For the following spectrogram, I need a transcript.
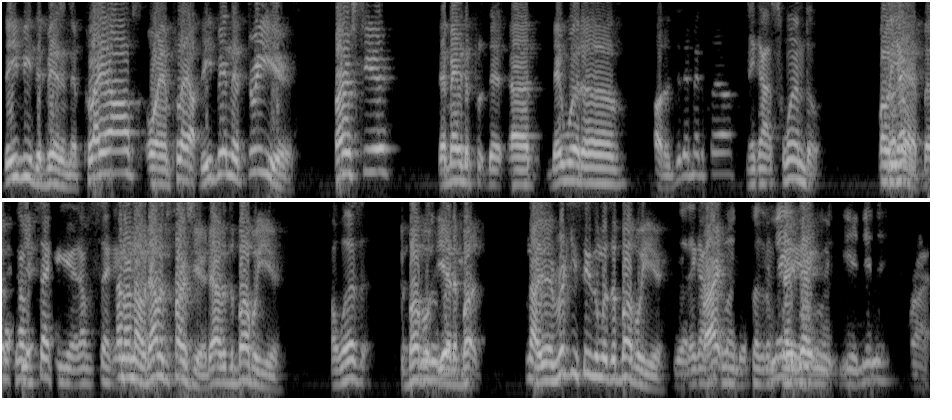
they've either been in the playoffs or in playoffs. They've been there three years. First year, they made the uh, they would have. Oh, did they make the playoffs? They got swindled. Oh, yeah, that was, but that was yeah. second year. That was second. No, no, no. That was the first year. That was the bubble year. Or was it? The bubble, yeah, the bubble. No, the rookie season was a bubble year. Yeah, they got right? swindled because of the they, they, yeah, didn't they? Right.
